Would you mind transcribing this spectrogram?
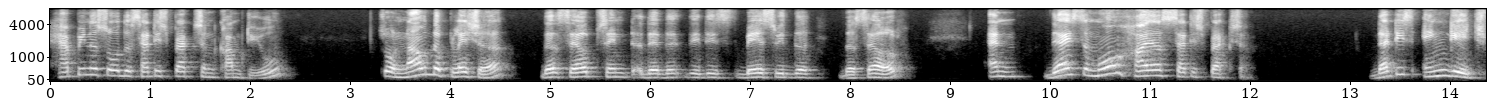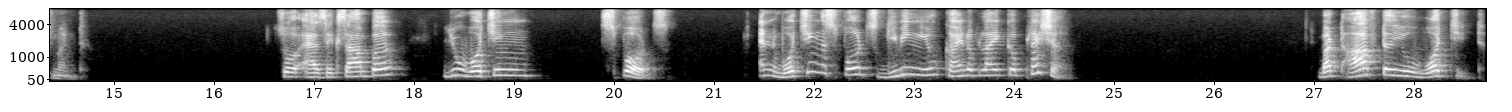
happiness or the satisfaction come to you. So now the pleasure, the self sent it is based with the, the self, and there is a more higher satisfaction. That is engagement. So as example, you watching sports and watching sports giving you kind of like a pleasure. But after you watch it,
